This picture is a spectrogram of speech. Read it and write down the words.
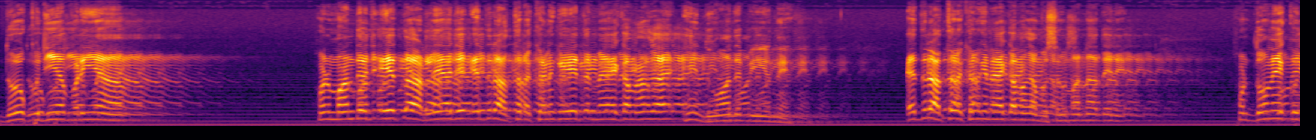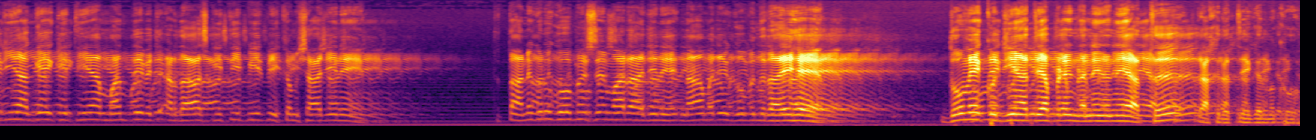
ਦੋ ਕੁਜੀਆਂ ਪੜੀਆਂ ਹੁਣ ਮਨ ਦੇ ਵਿੱਚ ਇਹ ਧਾਰ ਲਿਆ, ਜੇ ਇੱਧਰ ਹੱਥ ਰੱਖਣਗੇ ਤੇ ਮੈਂ ਕਹਾਂਗਾ ਹਿੰਦੂਆਂ ਦੇ ਪੀਰ ਨੇ। ਇੱਧਰ ਹੱਥ ਰੱਖਣਗੇ, ਮੈਂ ਕਹਾਂਗਾ ਮੁਸਲਮਾਨਾਂ ਦੇ ਨੇ। ਹੁਣ ਦੋਵੇਂ ਕੁਜੀਆਂ ਅੱਗੇ ਕੀਤੀਆਂ, ਮਨ ਦੇ ਵਿੱਚ ਅਰਦਾਸ ਕੀਤੀ ਪੀਰ ਭੀਖਮ ਸ਼ਾਹ ਜੀ ਨੇ। ਧੰਨ ਗੁਰੂ ਗੋਬਿੰਦ ਸਿੰਘ ਮਹਾਰਾਜ ਜੀ ਨੇ, ਨਾਮ ਅਜੇ ਗੋਬਿੰਦ ਰਾਏ ਹੈ। ਦੋਵੇਂ ਕੁਜੀਆਂ ਤੇ ਆਪਣੇ ਨੰਨੇ ਨੰਨੇ ਹੱਥ ਰੱਖ ਦਿੱਤੇ ਗੁਰਮਖੋ।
